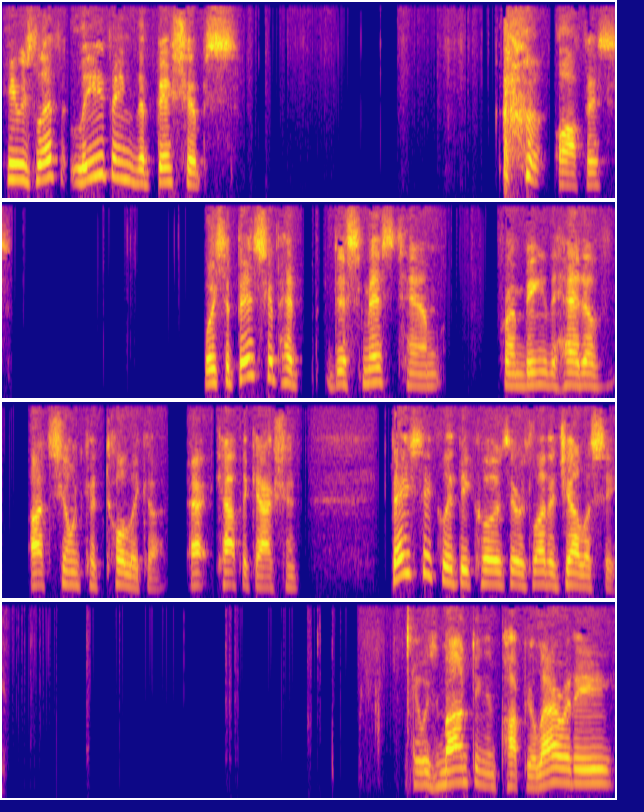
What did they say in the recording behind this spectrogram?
he was leaving the bishop's office which the bishop had dismissed him from being the head of Acción Católica, Catholic Action, basically because there was a lot of jealousy. He was mounting in popularity.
